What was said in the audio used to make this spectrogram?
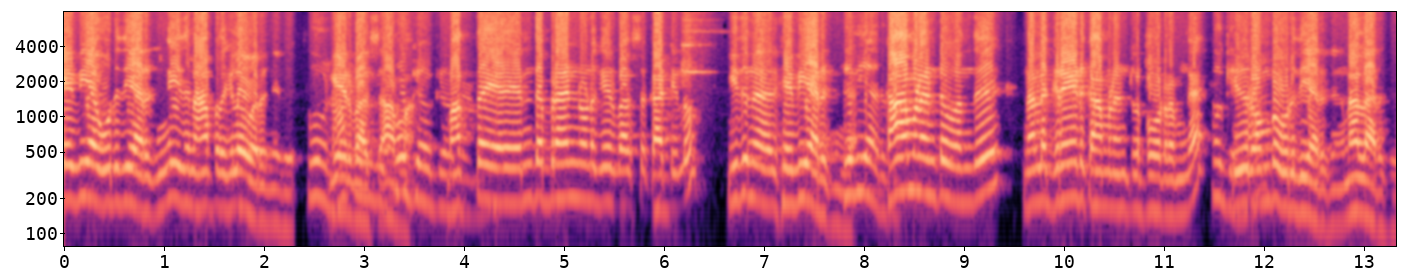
ஹெவியா உறுதியா இருக்குங்க. இது நாற்பது கிலோ வருங்க இது ஆமா. ஓகே ஓகே மத்த எந்த பிராண்டோட கியர் பாக்ஸ் காட்டிலும் இது ஹெவியா இருக்குங்க. ஹெவியா இருக்கு காமனன்ட் வந்து நல்ல கிரேடு காமனன்ட்ல போடுறோம்ங்க. ஓகே இது ரொம்ப உறுதியா இருக்குங்க. நல்லா இருக்கு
